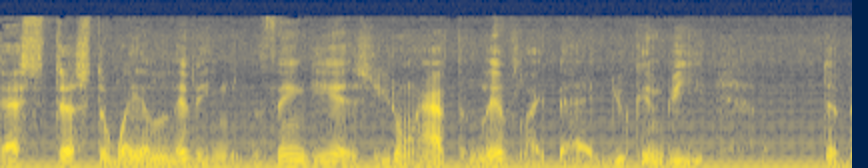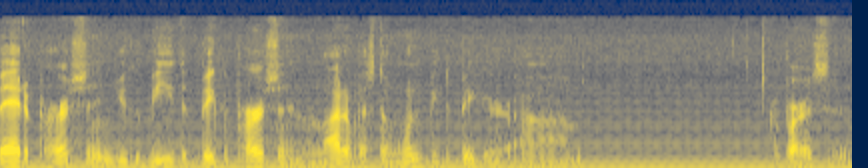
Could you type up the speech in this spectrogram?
that's just the way of living. The thing is, you don't have to live like that. You can be the better person. You could be the bigger person. A lot of us don't want to be the bigger um, person.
